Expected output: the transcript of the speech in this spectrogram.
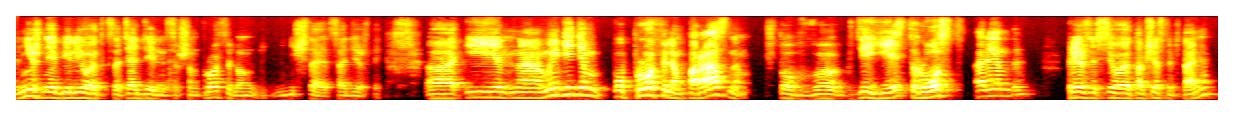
нижнее белье, это, кстати, отдельный совершенно профиль, он не считается одеждой. Э, и э, мы видим по профилям по разным, что в, где есть рост аренды, прежде всего это общественное питание,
